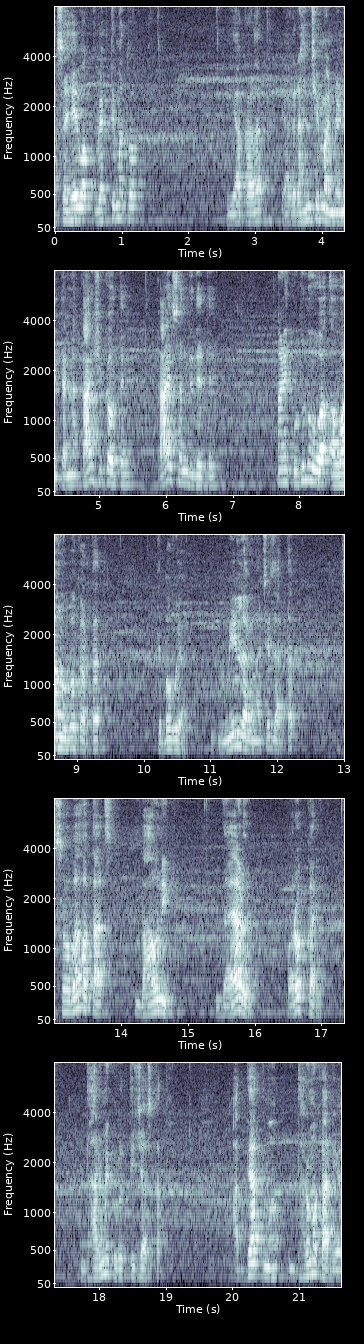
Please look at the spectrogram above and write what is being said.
असं हे वक व्यक्तिमत्व. या काळात या ग्रहांची मांडणी त्यांना काय शिकवते? काय संधी देते? आणि कुठून उभं आव्हान उभं करतात? ते बघूया. मीन लग्नाचे जातक स्वभावताच भावनिक दयाळू परोपकारी धार्मिक वृत्तीचे असतात. अध्यात्म धर्मकार्य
